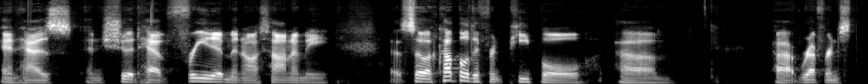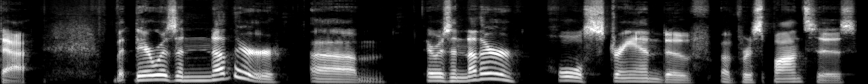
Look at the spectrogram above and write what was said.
and has and should have freedom and autonomy. Uh, So a couple different people um, uh, referenced that, but there was another um, there was another whole strand of of responses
